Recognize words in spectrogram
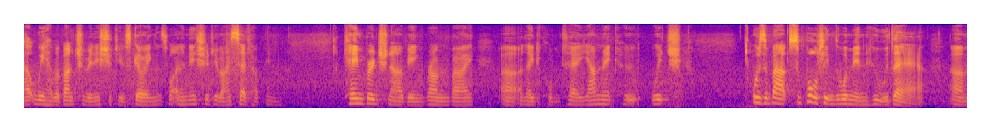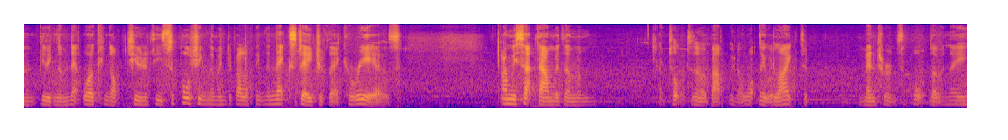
uh, we have a bunch of initiatives going. There's one initiative I set up in Cambridge, now being run by uh, a lady called Mateja Jamnik, who, which was about supporting the women who were there, um, giving them networking opportunities, supporting them in developing the next stage of their careers. And we sat down with them and, and talked to them about, you know, what they would like to mentor and support them, and they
